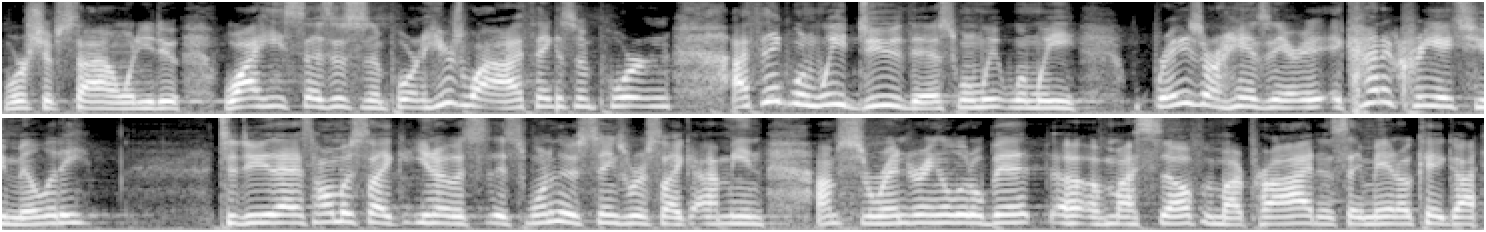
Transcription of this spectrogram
worship style. and What do you do? Why He says this is important. Here's why I think it's important. I think when we do this, when we, when we raise our hands in the air, it, it kind of creates humility to do that. It's almost like, you know, it's, it's one of those things where it's like, I mean, I'm surrendering a little bit uh, of myself and my pride and say, man, okay, God.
